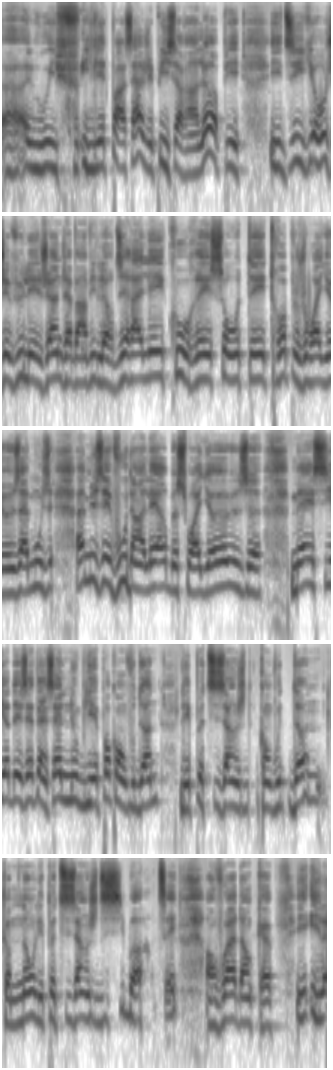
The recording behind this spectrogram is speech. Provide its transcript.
euh, où il, est de passage et puis il se rend là, puis il dit Oh, j'ai vu les jeunes, j'avais envie de leur dire Allez, courez, sautez, troupe joyeuse, amusez-vous dans l'herbe soyeuse, mais s'il y a des étincelles, n'oubliez pas qu'on vous donne les petits anges, qu'on vous donne comme nom les petits anges d'ici-bas. On voit donc, euh, il,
